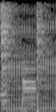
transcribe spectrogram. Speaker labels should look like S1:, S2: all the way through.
S1: you.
